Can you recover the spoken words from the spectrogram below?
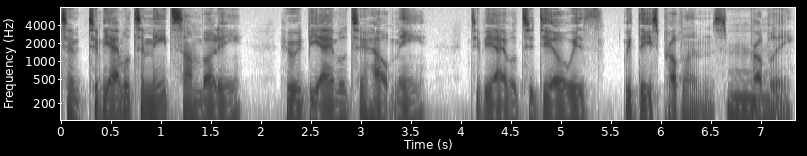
to to be able to meet somebody who would be able to help me to be able to deal with with these problems Mm. properly.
